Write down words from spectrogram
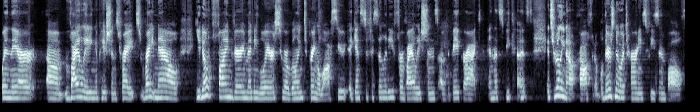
when they are um, violating a patient's rights. Right now, you don't find very many lawyers who are willing to bring a lawsuit against a facility for violations of the Baker Act, and that's because it's really not profitable. There's no attorney's fees involved,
